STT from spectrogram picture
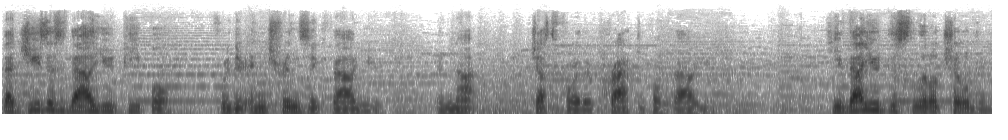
that Jesus valued people for their intrinsic value and not just for their practical value. He valued this little children,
